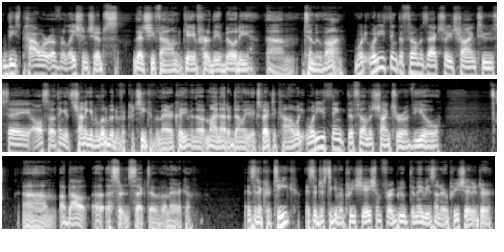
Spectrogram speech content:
these power of relationships that she found gave her the ability um, to move on. What What do you think the film is actually trying to say? Also, I think it's trying to give a little bit of a critique of America, even though it might not have done what you expected. Colin, what What do you think the film is trying to reveal um, about a, a certain sect of America? Is it a critique? Is it just to give appreciation for a group that maybe is underappreciated? Or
